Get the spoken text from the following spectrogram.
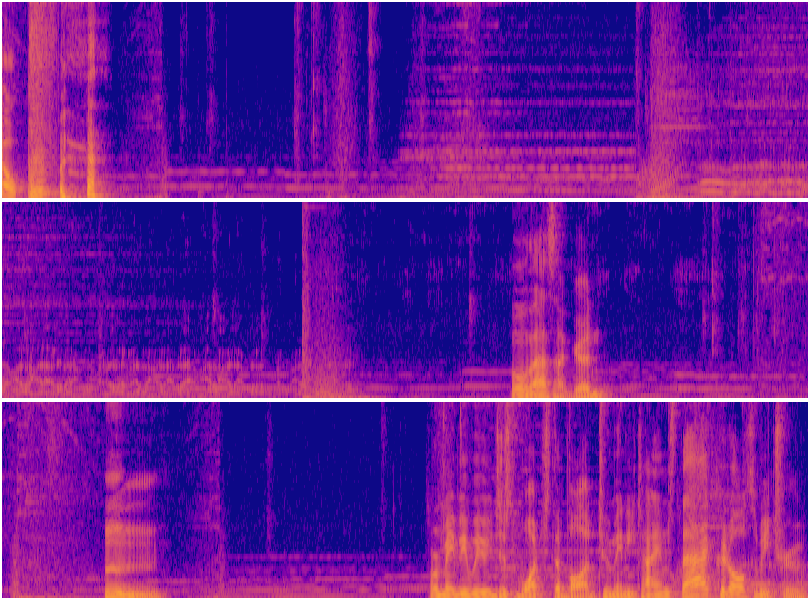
Oh. oh, that's not good. Hmm. Or maybe we just watched the VOD too many times. That could also be true.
